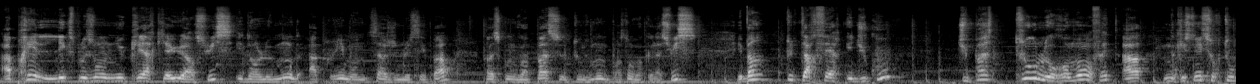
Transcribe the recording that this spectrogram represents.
Après l'explosion nucléaire qu'il y a eu en Suisse, et dans le monde après, ça je ne le sais pas, parce qu'on ne voit pas tout le monde, pour l'instant on voit que la Suisse, et eh ben tout à refaire. Et du coup, tu passes tout le roman en fait à nous questionner sur tout.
